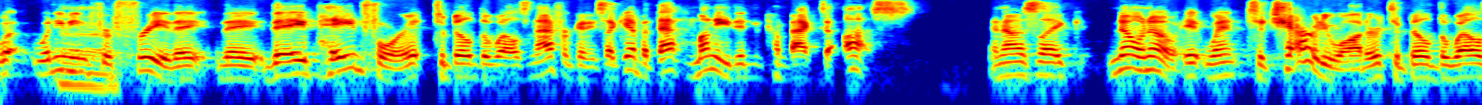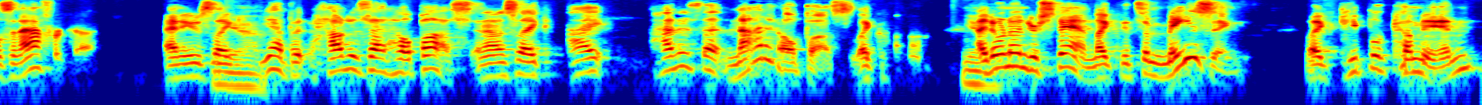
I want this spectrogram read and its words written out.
what What do you mean uh, for free? They they they paid for it to build the wells in Africa. And he's like, yeah, but that money didn't come back to us. And I was like, no, no, it went to Charity Water to build the wells in Africa. And he was like, yeah, yeah but how does that help us? And I was like, I how does that not help us? Like, yeah. I don't understand. Like, it's amazing. Like people come in,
